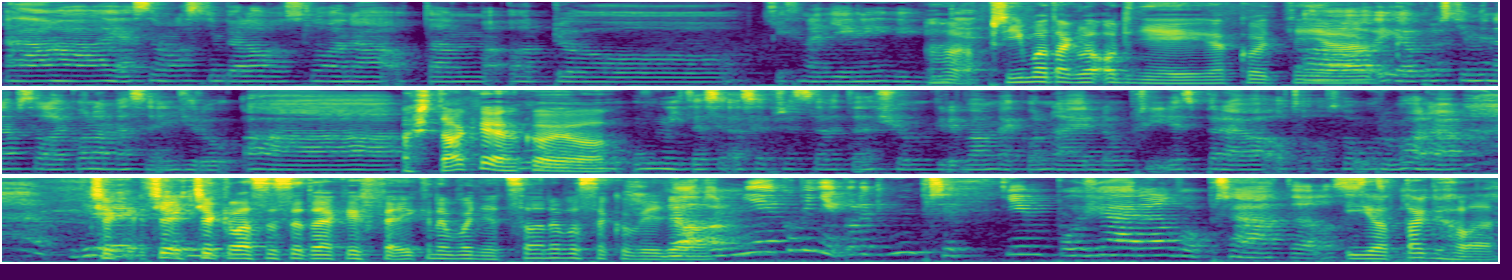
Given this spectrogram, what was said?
a já jsem vlastně byla oslovená od tam do těch nadějných vyhlídek. Aha, přímo takhle od něj, jako tě nějak... O, jo, prostě mi napsal jako na Messengeru a Až tak jako jo. U- Umíte si asi představit ten show, kdy vám jako najednou přijde zpráva od Otto Urbana. Ček, ček, čekala jsi se to nějaký fake nebo něco, nebo se jako věděla? No, on mě jako by několik dní předtím požádal o přátelství. Jo, takhle.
